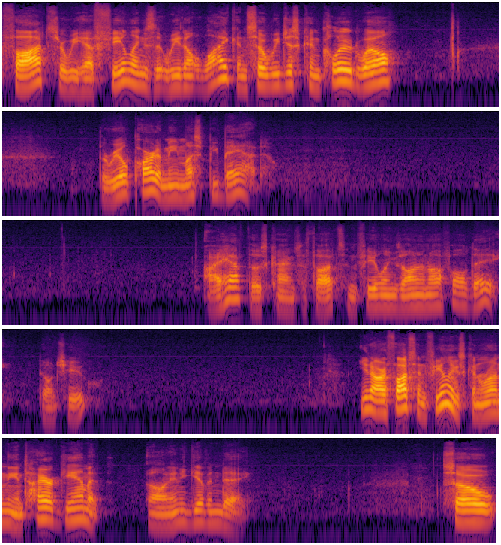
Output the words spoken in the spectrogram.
thoughts or we have feelings that we don't like, and so we just conclude, well, the real part of me must be bad. I have those kinds of thoughts and feelings on and off all day, don't you? You know, our thoughts and feelings can run the entire gamut on any given day. So,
